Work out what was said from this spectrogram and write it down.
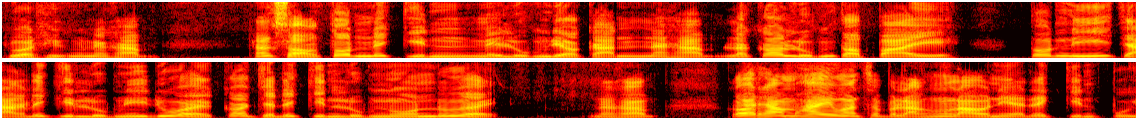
ทั่วถึงนะครับ ทั้งสองต้นได้กินในหลุมเดียวกันนะครับ แล้วก็หลุมต่อไป ต้นนี้จากได้กินหลุมนี้ด้วย ก็จะได้กินหลุมโน้นด้วยนะครับ ก็ทำให้มันสำปะหลังของเราเนี่ยได้กินปุ๋ย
